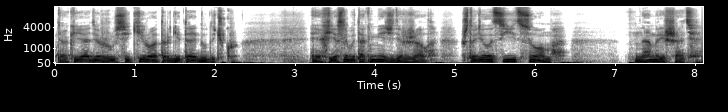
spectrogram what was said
Так я держу секиру, а Таргитай дудочку. Эх, если бы так меч держал. Что делать с яйцом? Нам решать.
